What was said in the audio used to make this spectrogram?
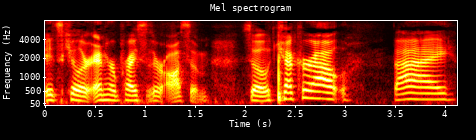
it's killer, and her prices are awesome. So check her out. Bye.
